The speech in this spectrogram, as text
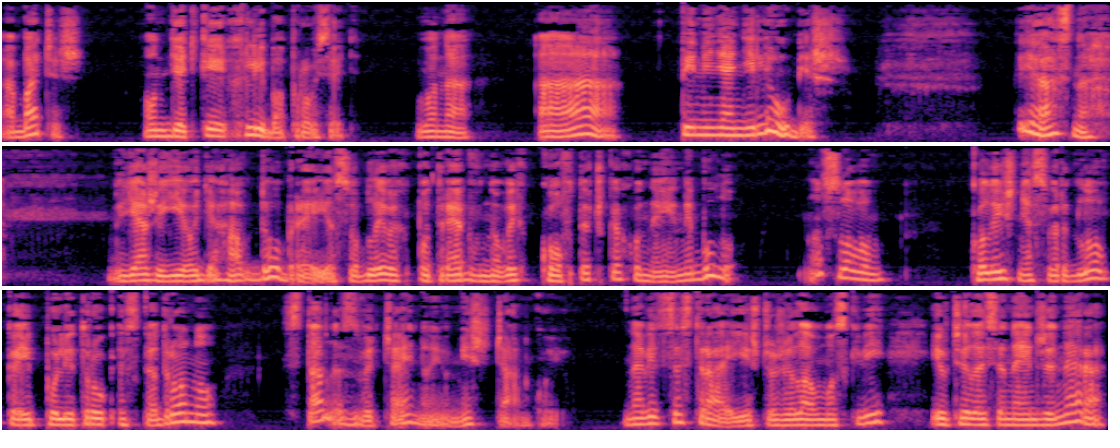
А бачиш, он дядьки хліба просять. Вона. А, ти мене не любиш. Ясно. Я ж її одягав добре, і особливих потреб в нових кофточках у неї не було. Ну, словом, колишня свердловка і політрук ескадрону стала звичайною міщанкою. Навіть сестра її, що жила в Москві і вчилася на інженера,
